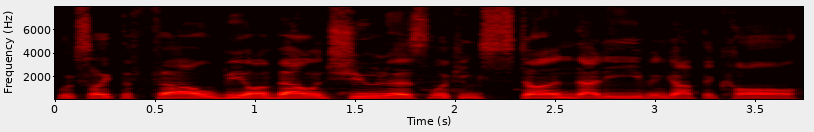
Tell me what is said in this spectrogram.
Looks like the foul will be on Valanciunas, looking stunned that he even got the call.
